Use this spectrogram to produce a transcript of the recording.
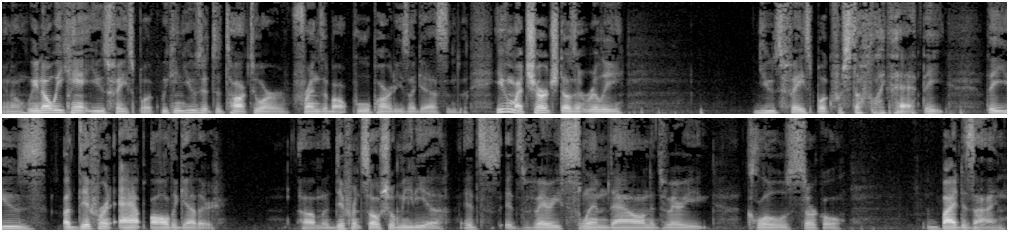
You know, we know we can't use Facebook. We can use it to talk to our friends about pool parties, I guess. And even my church doesn't really use Facebook for stuff like that. They they use a different app altogether, um, a different social media. It's it's very slimmed down. It's very closed circle by design.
